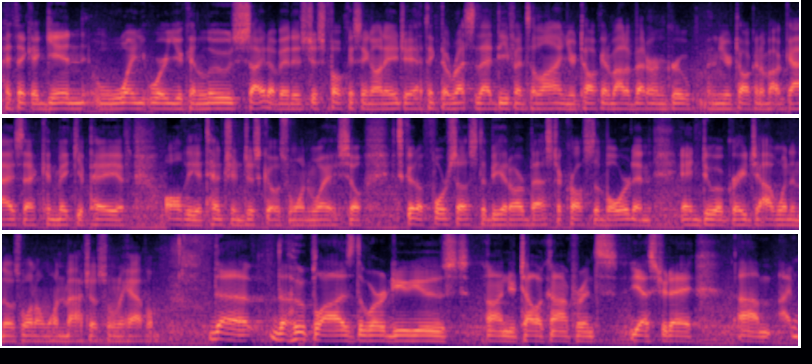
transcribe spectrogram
I think again, when where you can lose sight of it is just focusing on AJ. I think the rest of that defensive line, you're talking about a veteran group, and you're talking about guys that can make you pay if all the attention just goes one way. So it's going to force us to be at our best across the board and and do a great job winning those one-on-one matchups when we have them. The the hoopla is the word you used on your teleconference yesterday. Um, I'm,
